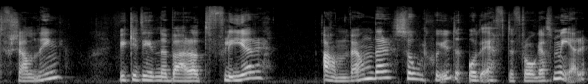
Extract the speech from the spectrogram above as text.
försäljning. Vilket innebär att fler använder solskydd och det efterfrågas mer.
